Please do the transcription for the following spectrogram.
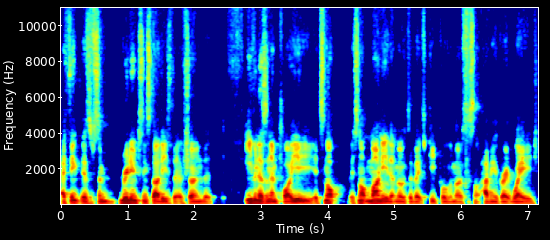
I think there's some really interesting studies that have shown that even as an employee, it's not it's not money that motivates people the most. It's not having a great wage.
